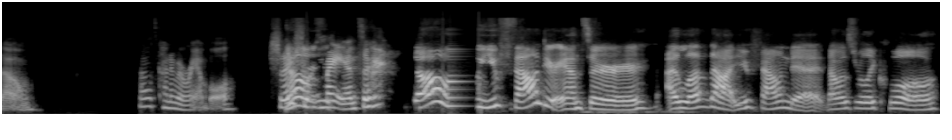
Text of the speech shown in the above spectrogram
So that was kind of a ramble. Should no, i shorten my answer? No you found your answer. I love that. You found it. That was really cool.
